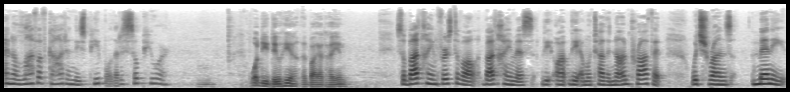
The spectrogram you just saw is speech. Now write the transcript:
and a love of God in these people that is so pure. What do you do here at Be'ad Chaim? So Be'ad Chaim, first of all, Be'ad Chaim is the uh, the Amutah, the nonprofit, which runs many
